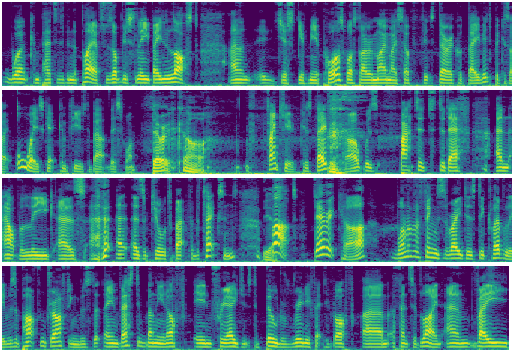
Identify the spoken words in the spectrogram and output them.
weren't competitive in the playoffs, was obviously they lost. And just give me a pause whilst I remind myself if it's Derek or David, because I always get confused about this one. Derek Carr. Thank you, because David Carr was battered to death and out the league as as a quarterback for the Texans. Yes. But Derek Carr one of the things the Raiders did cleverly was, apart from drafting, was that they invested money enough in free agents to build a really effective off um, offensive line, and they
